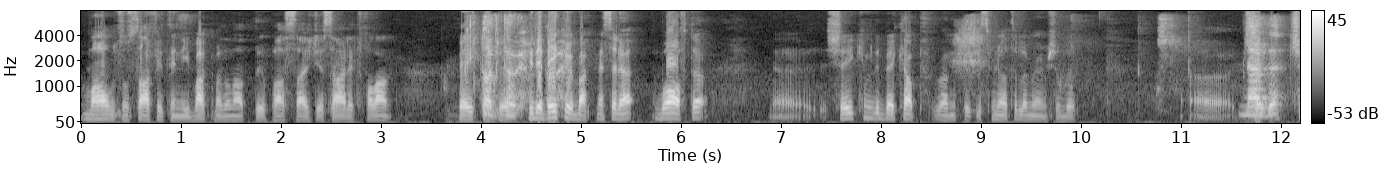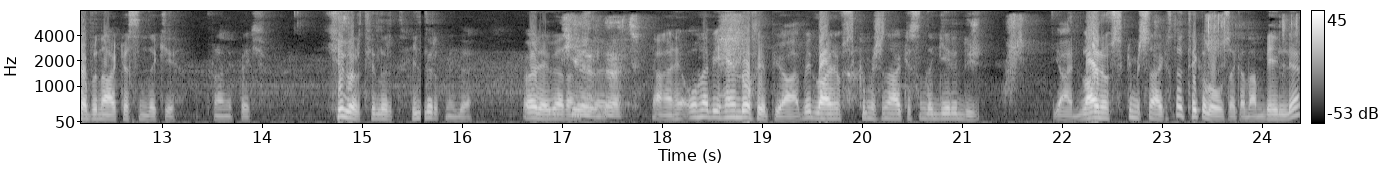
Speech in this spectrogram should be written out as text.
Mahomes'un saf yeteneği bakmadan attığı paslar, cesaret falan Baker'de. Tabii, tabii. Bir de Baker bak mesela bu hafta e, şey kimdi backup running back ismini hatırlamıyorum şimdi. E, Nerede? Chubb'ın arkasındaki running back. Hillard, Hillard, Hillard mıydı? Öyle bir adam Hillard, işte. evet. Yani ona bir handoff yapıyor abi. Line of scrimmage'ın arkasında geri düş yani line of scrimmage'ın arkasında tackle olacak adam belli.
